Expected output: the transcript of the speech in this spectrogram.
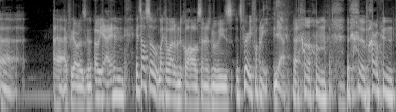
uh, I forgot what I was going. to... Oh yeah, and it's also like a lot of Nicole Holofcener's movies. It's very funny. Yeah. Um, the part when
